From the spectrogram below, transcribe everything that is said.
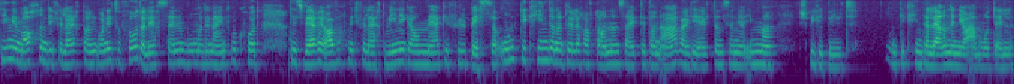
Dinge machen, die vielleicht dann gar nicht so förderlich sind, wo man den Eindruck hat, das wäre einfach mit vielleicht weniger und mehr Gefühl besser. Und die Kinder natürlich auf der anderen Seite dann auch, weil die Eltern sind ja immer Spiegelbild. Und die Kinder lernen ja am Modell.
